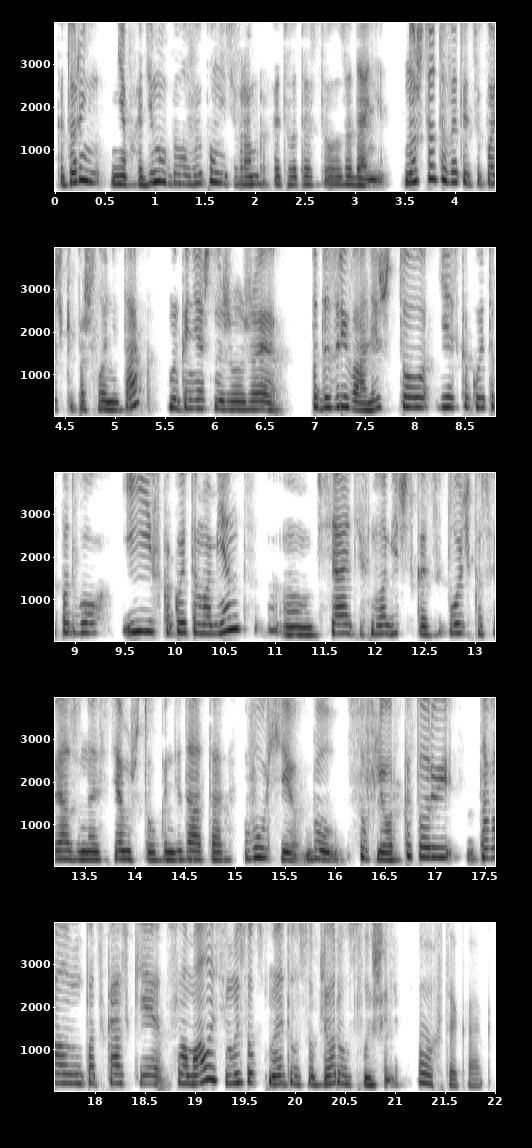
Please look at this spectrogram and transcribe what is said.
которые необходимо было выполнить в рамках этого тестового задания. Но что-то в этой цепочке пошло не так. Мы, конечно же, уже подозревали, что есть какой-то подвох. И в какой-то момент вся технологическая цепочка, связанная с тем, что у кандидата в ухе был суфлер, который давал ему подсказки, сломалась, и мы, собственно, этого суфлера услышали. Ух ты как.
